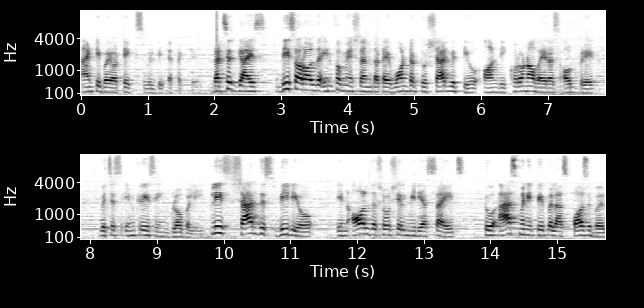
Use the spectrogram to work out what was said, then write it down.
antibiotics will be effective. That's it, guys. These are all the information that I wanted to share with you on the coronavirus outbreak, which is increasing globally. Please share this video in all the social media sites to as many people as possible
